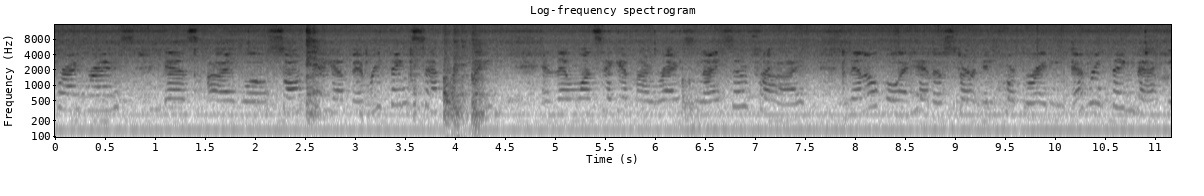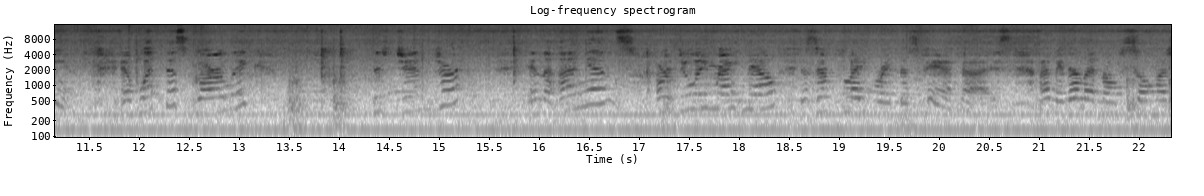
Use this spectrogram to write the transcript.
fried rice is I will saute up everything separately. And then once I get my rice nice and fried, then I'll go ahead and start incorporating everything back in. And what this garlic, this ginger, and the onions are doing right now is they're flavoring this pan, guys. I mean, they're letting off so much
